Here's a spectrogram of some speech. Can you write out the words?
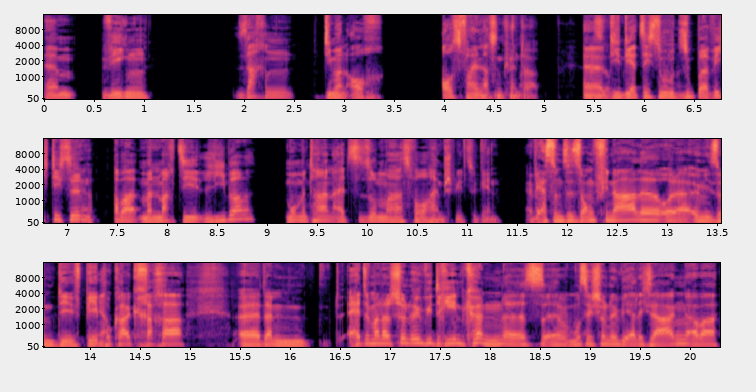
Ähm, wegen Sachen, die man auch ausfallen lassen könnte. Ja, äh, also, äh, die, die jetzt nicht so super wichtig sind, ja. aber man macht sie lieber momentan, als zu so einem HSV-Heimspiel zu gehen. Ja, Wäre es so ein Saisonfinale oder irgendwie so ein DFB-Pokalkracher, ja. äh, dann hätte man das schon irgendwie drehen können. Das äh, muss ich schon irgendwie ehrlich sagen. Aber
